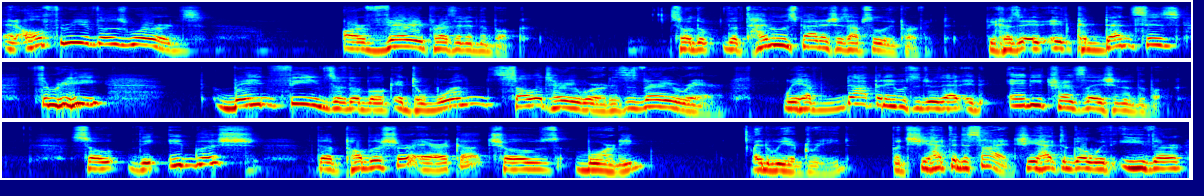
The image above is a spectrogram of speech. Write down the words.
And all three of those words are very present in the book. So the, the title in Spanish is absolutely perfect because it, it condenses three main themes of the book into one solitary word. This is very rare. We have not been able to do that in any translation of the book. So the English, the publisher, Erika, chose mourning, and we agreed. But she had to decide. She had to go with either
